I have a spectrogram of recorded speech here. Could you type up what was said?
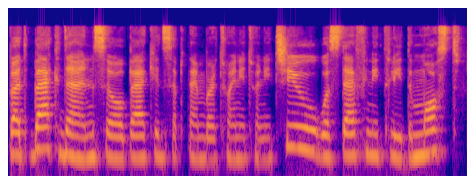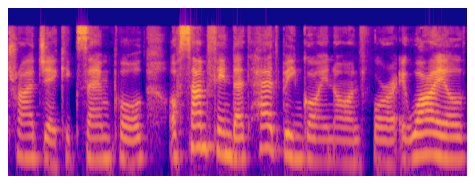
But back then so back in September 2022 was definitely the most tragic example of something that had been going on for a while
